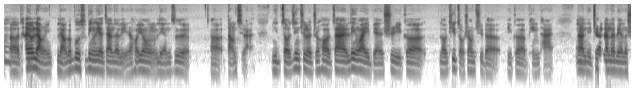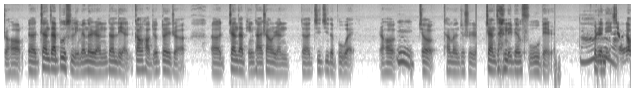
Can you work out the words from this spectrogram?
呃，它有两两个 booth 并列在那里，然后用帘子呃挡起来。你走进去了之后，在另外一边是一个楼梯走上去的一个平台。那你站在那边的时候，呃，站在 booth 里面的人的脸刚好就对着呃站在平台上人的鸡鸡的部位，然后嗯，就他们就是站在那边服务别人，或者你想要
